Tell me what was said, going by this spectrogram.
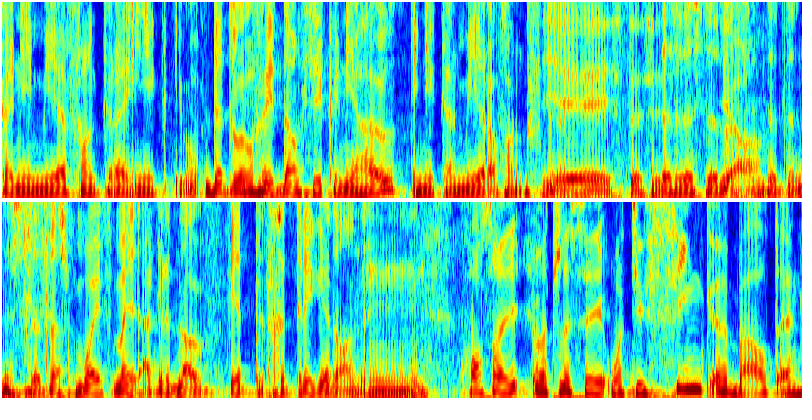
kan jy meer van kry en jy dit waarvoor jy dankie sê kan jy hou en jy kan meer daarvan kry. yes dis Dis dis dit was ja. dit, dit, dit was mooi vir my. Ek het dit nou weet dit getrigger dan. Mm. Also wat hulle sê what you think about and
